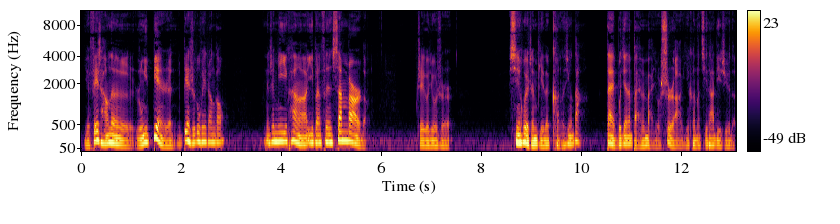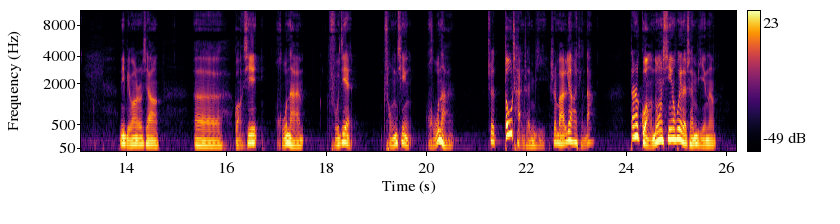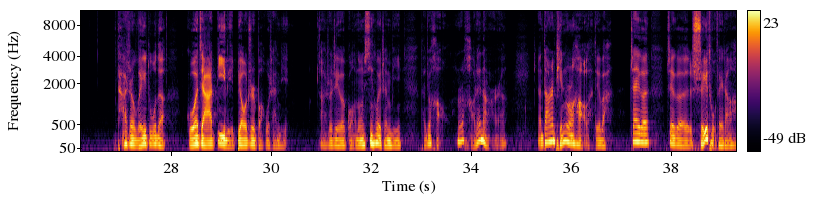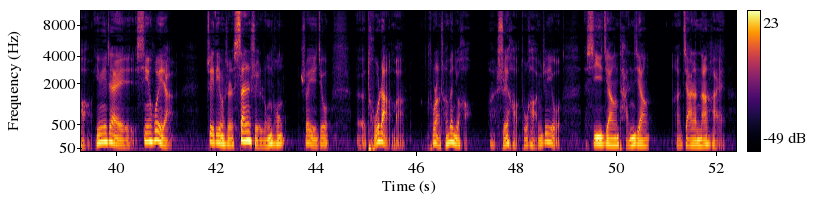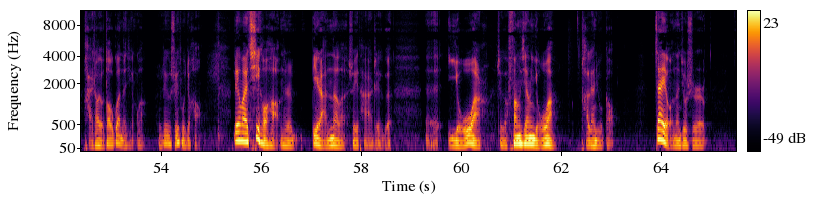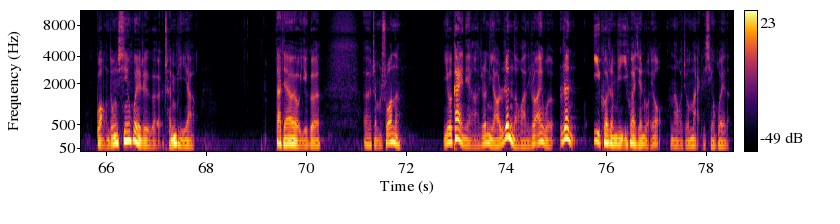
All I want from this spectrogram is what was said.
也非常的容易辨认，辨识度非常高。那陈皮一看啊，一般分三瓣的，这个就是新会陈皮的可能性大，但也不见得百分百就是啊，也可能其他地区的。你比方说像，呃，广西、湖南、福建、重庆、湖南，这都产陈皮是吧？量还挺大。但是广东新会的陈皮呢，它是唯独的国家地理标志保护产品啊。说这个广东新会陈皮它就好，我说好在哪儿啊？当然品种好了，对吧？这个这个水土非常好，因为在新会呀，这地方是山水融通。所以就，呃，土壤吧，土壤成分就好啊，水好土好，因为这有西江、潭江啊，加上南海海潮有倒灌的情况，所以这个水土就好。另外气候好那是必然的了，所以它这个呃油啊，这个芳香油啊含量就高。再有呢，就是广东新会这个陈皮呀，大家要有一个呃怎么说呢？一个概念啊，就是你要认的话，你说哎，我认一颗陈皮一块钱左右，那我就买这新会的。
